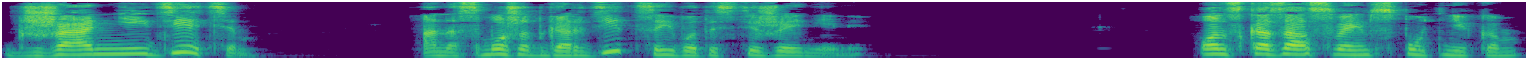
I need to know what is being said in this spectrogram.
к Жанне и детям. Она сможет гордиться его достижениями. Он сказал своим спутникам,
